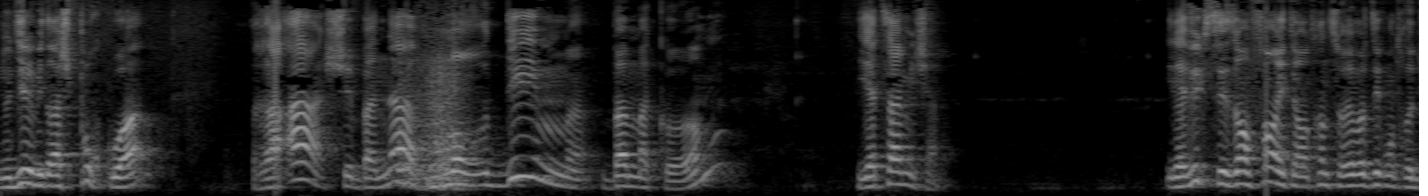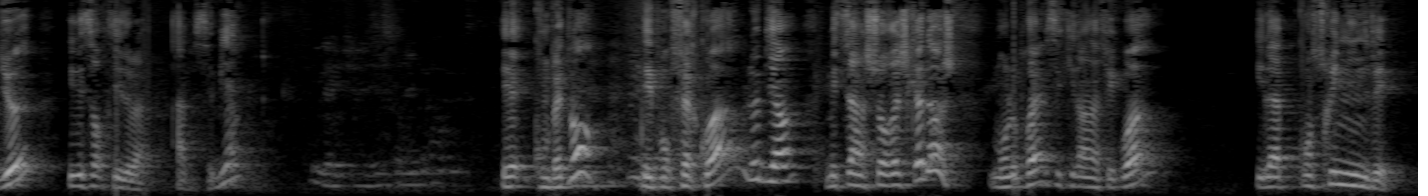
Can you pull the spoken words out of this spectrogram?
Nous dit le Midrash pourquoi? Ra'a shebanav mordim bamakom yatsa misham. Il a vu que ses enfants étaient en train de se révolter contre Dieu, il est sorti de là. Ah, ben c'est bien. Il a utilisé son. Et, complètement. Et pour faire quoi? Le bien. Mais c'est un Shoresh Kadosh. Bon, le problème, c'est qu'il en a fait quoi? Il a construit Ninvé.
